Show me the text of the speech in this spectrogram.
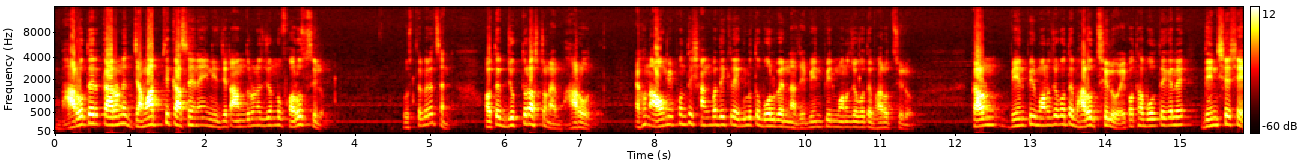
ভারতের কারণে জামাতকে কাছে নেয়নি, যেটা আন্দোলনের জন্য ফরজ ছিল। বুঝতে পেরেছেন? অতএব যুক্তরাষ্ট্র নয়, ভারত। এখন আওয়ামীপন্থী সাংবাদিকরা এগুলো তো বলবেন না যে বিএনপির মনোজগতে ভারত ছিল। কারণ বিএনপির মনোজগতে ভারত ছিল, এ কথা বলতে গেলে দিন শেষে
